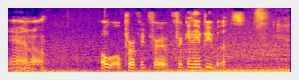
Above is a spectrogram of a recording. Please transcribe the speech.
Yeah, I know. Oh well, perfect for a freaking hippie bus. Yeah.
